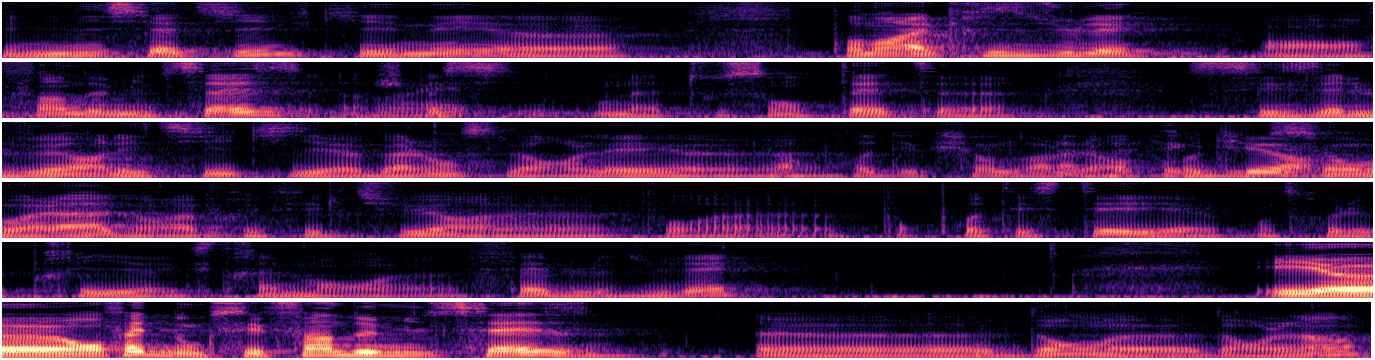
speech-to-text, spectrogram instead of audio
initiative qui est née pendant la crise du lait en fin 2016. Je ne sais pas si on a tous en tête ces éleveurs laitiers qui euh, balancent leur lait, euh, leur production dans la leur préfecture, production, voilà, dans la préfecture euh, pour, pour protester contre le prix extrêmement faible du lait. Et en fait, donc c'est fin 2016 dans, dans l'Ain,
